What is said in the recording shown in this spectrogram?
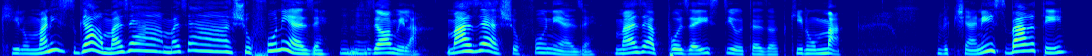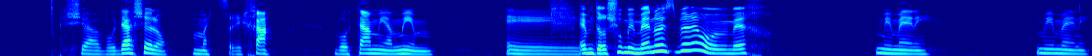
כאילו, מה נסגר? מה זה, מה זה השופוני הזה? Mm-hmm. זו המילה. מה זה השופוני הזה? מה זה הפוזאיסטיות הזאת? כאילו, מה? וכשאני הסברתי שהעבודה שלו מצריכה באותם ימים... אה, הם דרשו ממנו הסברים או ממך? ממני. ממני.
